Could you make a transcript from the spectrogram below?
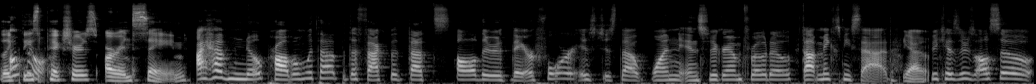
Like Oh, these no. pictures are insane. I have no problem with that, but the fact that that's all they're there for is just that one Instagram photo that makes me sad. Yeah. Because there's also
